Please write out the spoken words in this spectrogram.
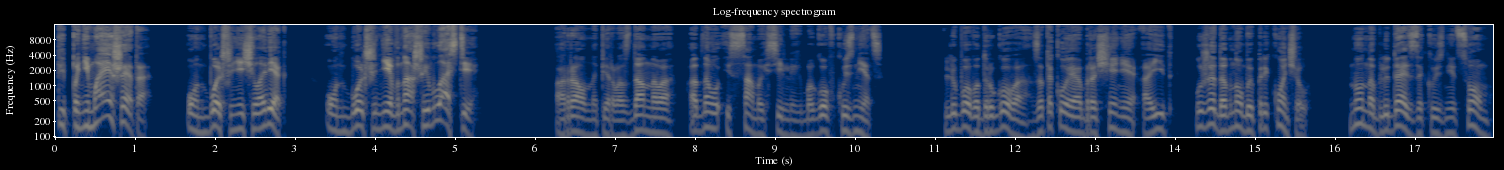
ты понимаешь это? Он больше не человек. Он больше не в нашей власти. Орал на первозданного, одного из самых сильных богов, кузнец. Любого другого за такое обращение Аид уже давно бы прикончил, но наблюдать за кузнецом,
